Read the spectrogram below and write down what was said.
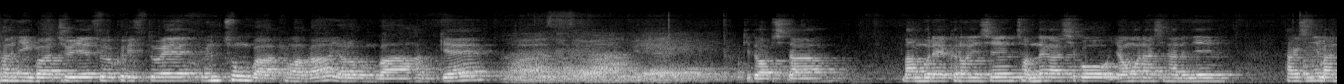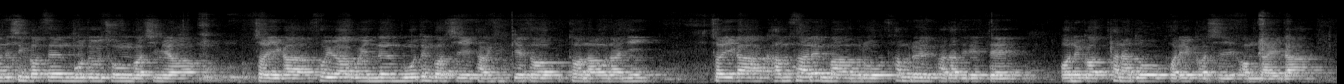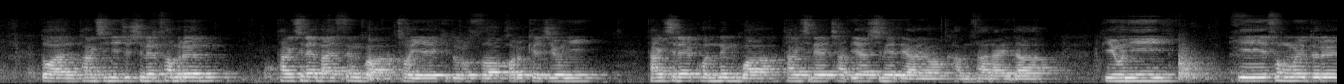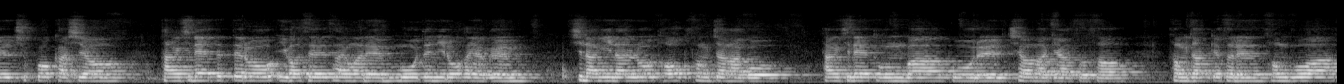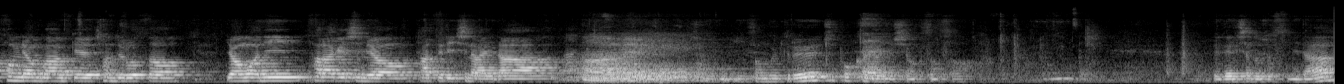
하느님과 주 예수 그리스도의 은총과 평화가 여러분과 함께 기도합시다. 만물의 근원이신 전능하시고 영원하신 하느님, 당신이 만드신 것은 모두 좋은 것이며 저희가 소유하고 있는 모든 것이 당신께서부터 나오나니 저희가 감사하는 마음으로 사물을 받아들일 때 어느 것 하나도 버릴 것이 없나이다. 또한 당신이 주시는 사물은 당신의 말씀과 저희의 기도로서 거룩해지오니 당신의 권능과 당신의 자비하심에 대하여 감사하나이다. 비오니 이 성물들을 축복하시어 당신의 뜻대로 이것을 사용하는 모든 이로 하여금 신앙이 날로 더욱 성장하고 당신의 도움과 보호를 체험하게 하소서 성자께서는 성부와 성령과 함께 천주로서 영원히 살아계시며 다스리시나이다. 아멘. 이 선물들을 축복하여 주시옵소서. 네, 내리셔도 좋습니다.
